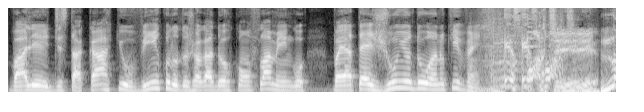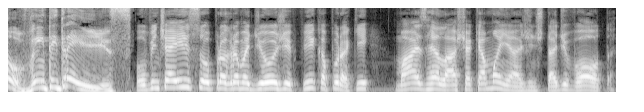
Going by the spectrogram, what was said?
Vale destacar que o vínculo do jogador com o Flamengo vai até junho do ano que vem. Esporte 93. Ouvinte, é isso. O programa de hoje fica por aqui, mas relaxa que amanhã a gente está de volta.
